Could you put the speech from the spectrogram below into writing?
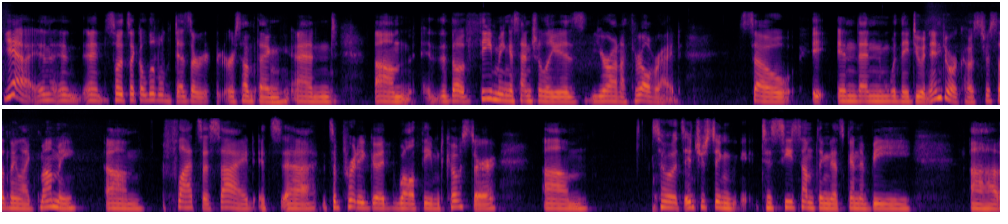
Yeah, and, and and so it's like a little desert or something, and um, the, the theming essentially is you're on a thrill ride. So, it, and then when they do an indoor coaster, something like Mummy, um, flats aside, it's uh, it's a pretty good, well themed coaster. Um, so it's interesting to see something that's going to be uh,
